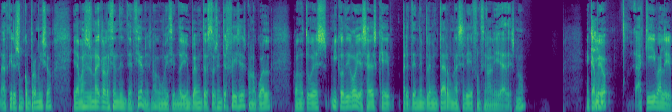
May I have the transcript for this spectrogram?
adquieres un compromiso y además es una declaración de intenciones, ¿no? Como diciendo, yo implemento estos interfaces, con lo cual cuando tú ves mi código ya sabes que pretendo implementar una serie de funcionalidades, ¿no? En cambio, aquí, vale,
